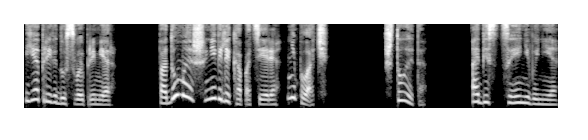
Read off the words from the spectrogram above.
Я приведу свой пример. Подумаешь, невелика потеря, не плачь. Что это? Обесценивание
